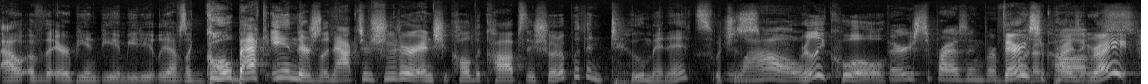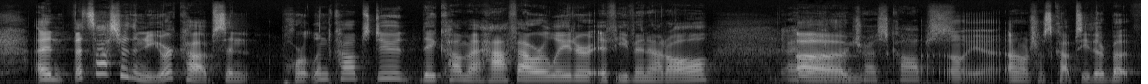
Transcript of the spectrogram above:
out of the Airbnb immediately. I was like, "Go back in! There's an active shooter!" And she called the cops. They showed up within two minutes, which is Wow. really cool Very surprising for very Florida surprising, cops. right? And that's faster than New York cops and Portland cops, dude. They come a half hour later, if even at all. I don't Um, trust cops. Oh yeah, I don't trust cops either. But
